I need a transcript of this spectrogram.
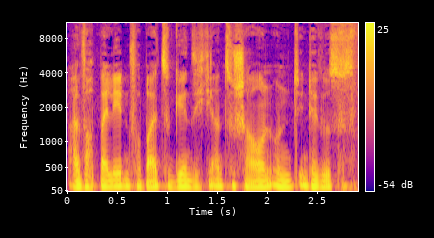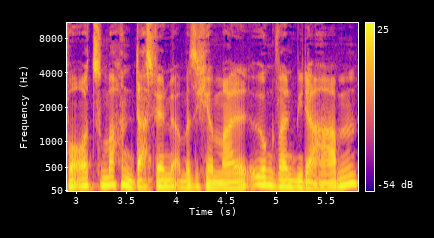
einfach bei Läden vorbeizugehen, sich die anzuschauen und Interviews vor Ort zu machen. Das werden wir aber sicher mal irgendwann wieder haben.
